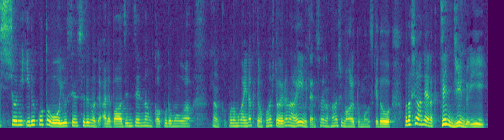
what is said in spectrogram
緒にいることを優先するのであれば全然なんか子供がなんか子供がいなくてもこの人がいるならいいみたいなそういうの話もあると思うんですけど私はねなんか全人類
